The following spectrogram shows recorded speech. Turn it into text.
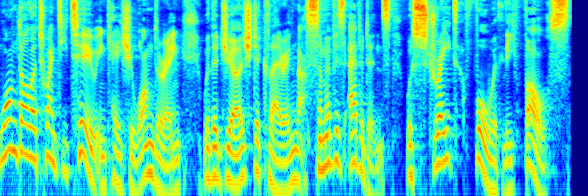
$1.22 in case you're wondering, with a judge declaring that some of his evidence was straightforwardly false.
